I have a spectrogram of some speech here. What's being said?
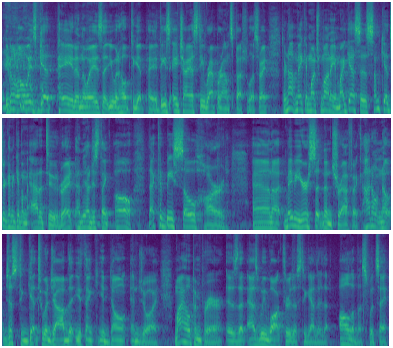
you don't always get paid in the ways that you would hope to get paid. These HISD wraparound specialists, right? They're not making much money, and my guess is some kids are going to give them attitude, right? And I just think, oh, that could be so hard and uh, maybe you're sitting in traffic. I don't know, just to get to a job that you think you don't enjoy. My hope and prayer is that as we walk through this together, that all of us would say,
